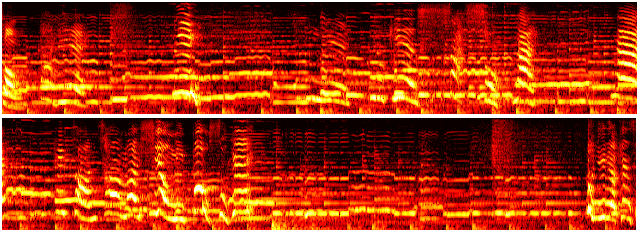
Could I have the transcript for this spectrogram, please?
宋，大爷，你，你又见杀手来，来，去战场来向你报仇的。我一了件事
